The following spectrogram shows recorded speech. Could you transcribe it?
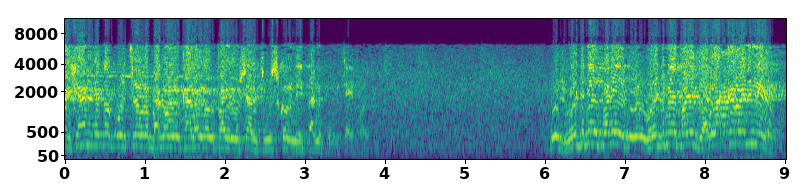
ప్రశాంతంగా కూర్చున్నప్పుడు భగవాన్ కళలో పది నిమిషాలు చూసుకొని మీ పని పూర్తి అయిపోతుంది మీరు రోడ్డు మీద పడి రోడ్డు మీద పడి దొరలక్కర్లేదు మీరు.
